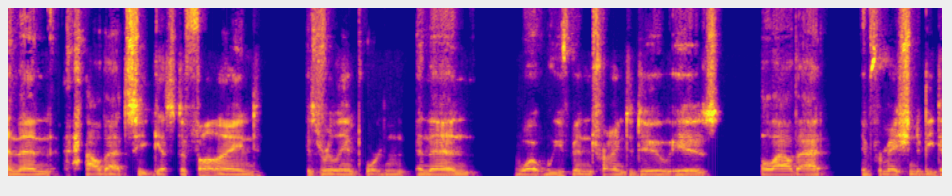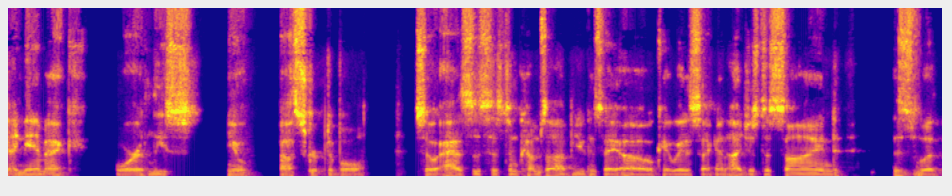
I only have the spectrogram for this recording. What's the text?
And then how that seed gets defined is really important. And then what we've been trying to do is allow that information to be dynamic or at least, you know, uh, scriptable so as the system comes up, you can say, oh, okay, wait a second. I just assigned, this is what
